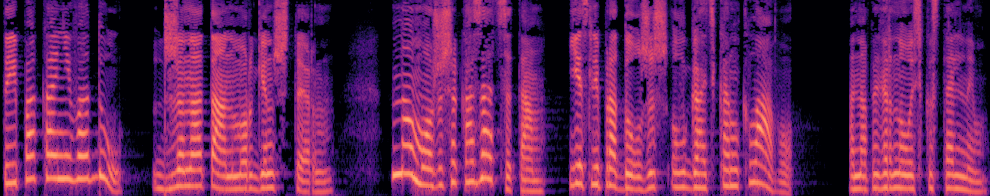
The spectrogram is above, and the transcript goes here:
Ты пока не в аду, Джонатан Моргенштерн, но можешь оказаться там, если продолжишь лгать конклаву. Она повернулась к остальным.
